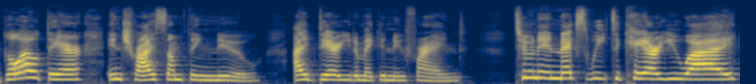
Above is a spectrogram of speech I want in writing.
Go out there and try something new. I dare you to make a new friend. Tune in next week to KRUI.FM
